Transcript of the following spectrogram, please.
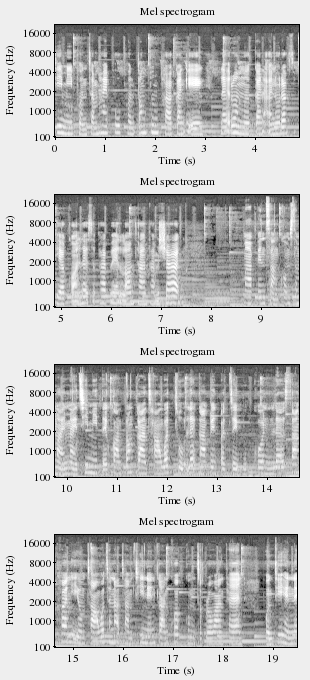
ที่มีผลทำให้ผู้คนต้องพึ่งพากันเอง และร่วมมือกันอนุรักษ์ทรัพยากรและสภาพแวดล้อมทางธรรมชาติ มาเป็นสังคมสมัยใหม่ที่มีแต่ความต้องการทางวัตถุ และการเป็นปัจเจกบุคคล แล้วสร้างค่านิยมทางวัฒนธรรมที่เน้นการควบคุมจักรวาลแทน ผลที่เห็นใน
